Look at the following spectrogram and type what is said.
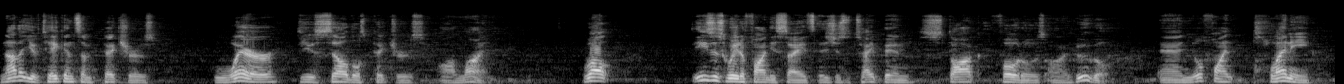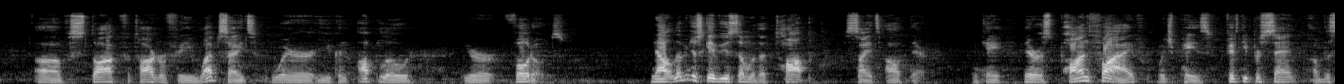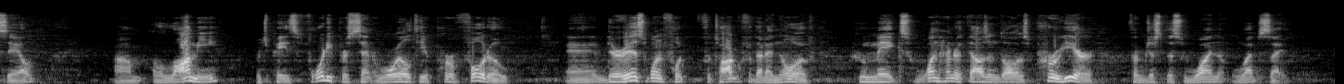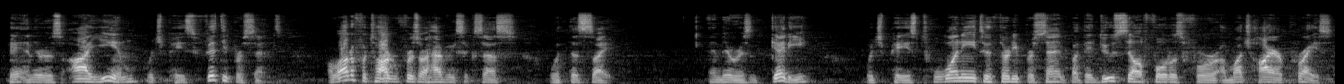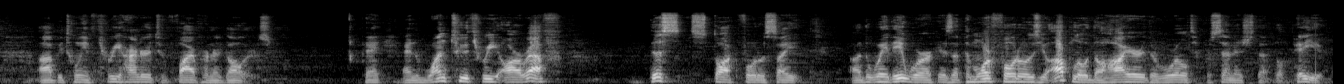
Now that you've taken some pictures, where do you sell those pictures online? Well, the easiest way to find these sites is just to type in stock photos on Google and you'll find plenty of stock photography websites where you can upload your photos. Now let me just give you some of the top sites out there. Okay, there is Pond5, which pays 50% of the sale. Um, Alamy, which pays 40% royalty per photo. And there is one pho photographer that I know of who makes $100,000 per year from just this one website. Okay, and there is EyeEm, which pays 50%. A lot of photographers are having success with this site. And there is Getty, which pays 20 to 30%, but they do sell photos for a much higher price, uh, between 300 to $500. Okay, and 123RF, this stock photo site, uh, the way they work is that the more photos you upload, the higher the royalty percentage that they'll pay you.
